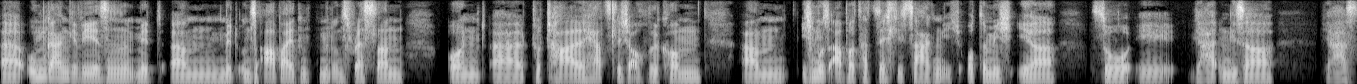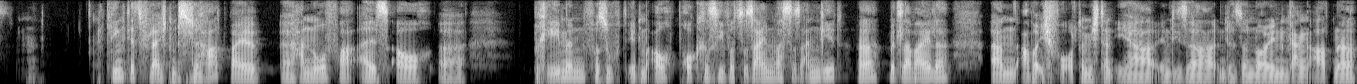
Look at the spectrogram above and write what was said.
äh, Umgang gewesen mit, ähm, mit uns Arbeitenden, mit uns Wrestlern und äh, total herzlich auch willkommen. Ähm, ich muss aber tatsächlich sagen, ich orte mich eher so eh, ja in dieser ja Klingt jetzt vielleicht ein bisschen hart, weil äh, Hannover als auch äh, Bremen versucht eben auch progressiver zu sein, was das angeht, ne, mittlerweile. Ähm, aber ich verorte mich dann eher in dieser, in dieser neuen Gangart, ne.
